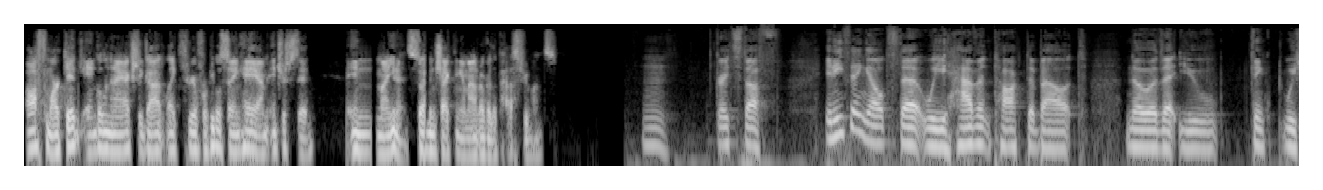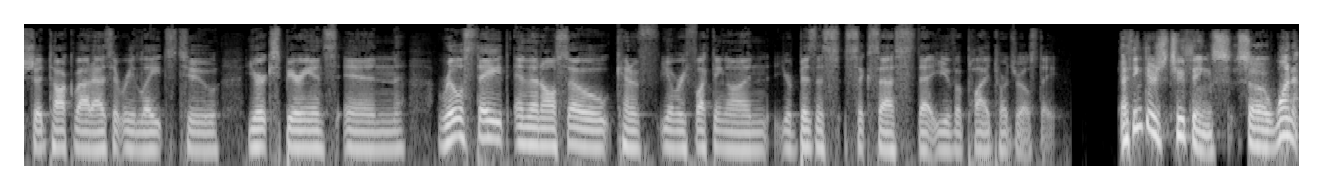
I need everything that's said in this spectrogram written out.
off market angle and I actually got like three or four people saying, Hey, I'm interested in my units. So I've been checking them out over the past few months. Mm, great stuff. Anything else that we haven't talked about, Noah, that you think we should talk about as it relates to your experience in real estate and then also kind of you know reflecting on your business success that you've applied towards real estate? I think there's two things. So one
